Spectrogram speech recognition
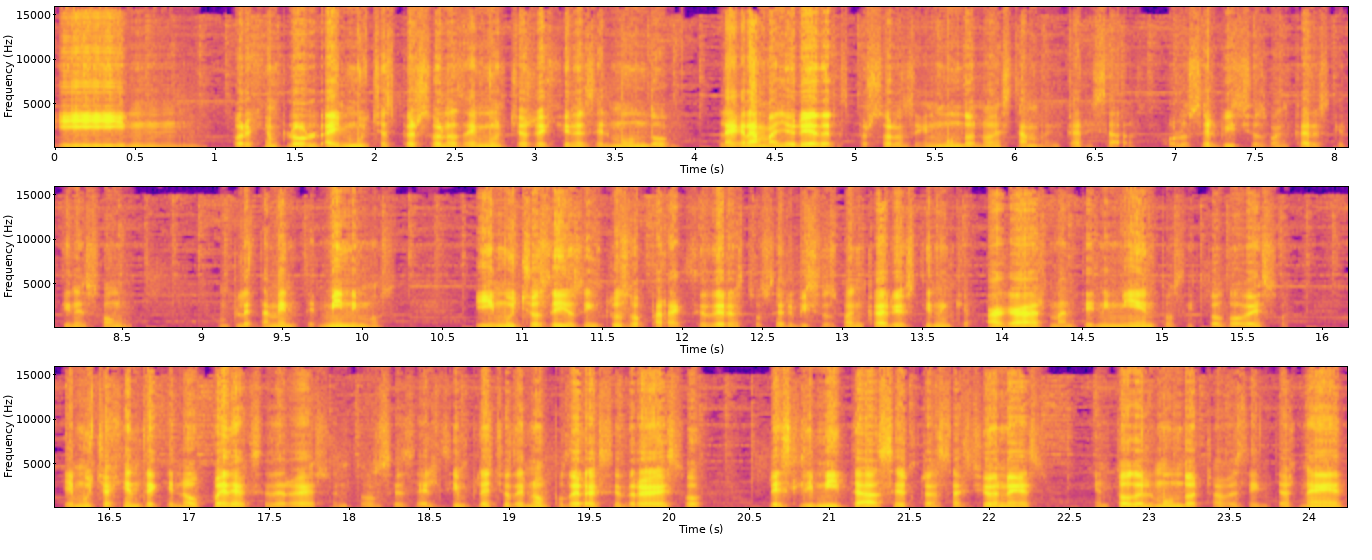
Y, mm, por ejemplo, hay muchas personas, hay muchas regiones del mundo, la gran mayoría de las personas en el mundo no están bancarizadas o los servicios bancarios que tienen son completamente mínimos. Y muchos de ellos incluso para acceder a estos servicios bancarios tienen que pagar mantenimientos y todo eso hay mucha gente que no puede acceder a eso. Entonces, el simple hecho de no poder acceder a eso les limita a hacer transacciones en todo el mundo a través de Internet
